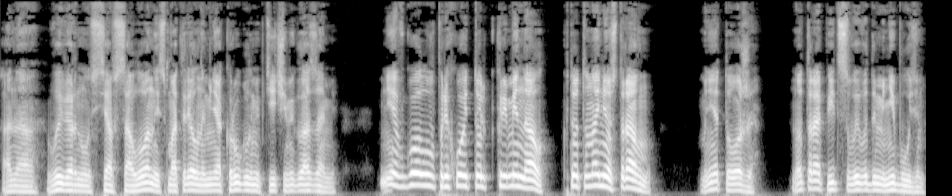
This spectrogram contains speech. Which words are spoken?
Она вывернулась вся в салон и смотрела на меня круглыми птичьими глазами. Мне в голову приходит только криминал. Кто-то нанес травму. Мне тоже. Но торопиться с выводами не будем.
